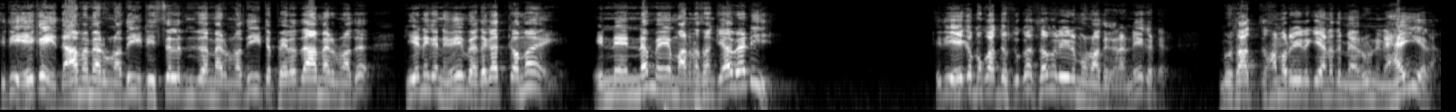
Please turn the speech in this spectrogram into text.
ඉතින් ඒක එදාම මැරුණාද ඊට ඉස්සෙල්ලා ඉඳලා මැරුණාද ඊට පෙරදා මැරුණාද කියන එක නෙමෙයි වැදගත්කම එන්න එන්න මේ මරණ සංඛ්‍යාව වැඩි. ඉතින් ඒක මොකද්ද සුගත සමරීර මොනවද කරන්නේ ඒකට? මොසත් සමරීර කියනද මැරුණේ නැහැ කියලා.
